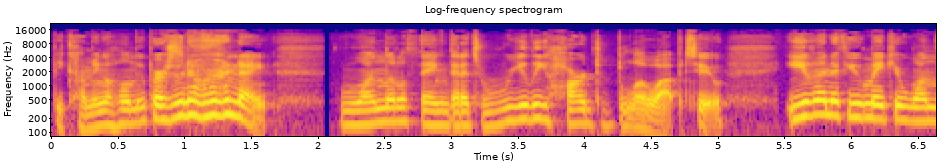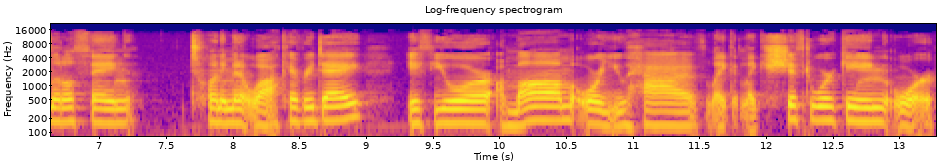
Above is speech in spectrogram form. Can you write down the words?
becoming a whole new person overnight, one little thing that it's really hard to blow up to. Even if you make your one little thing 20 minute walk every day, if you're a mom or you have like like shift working or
